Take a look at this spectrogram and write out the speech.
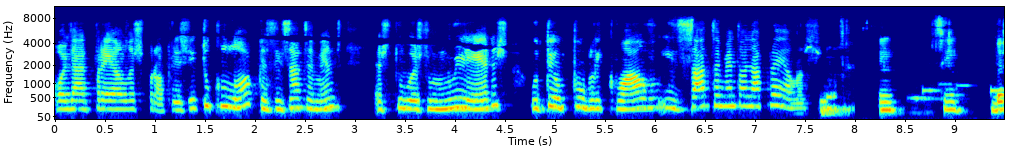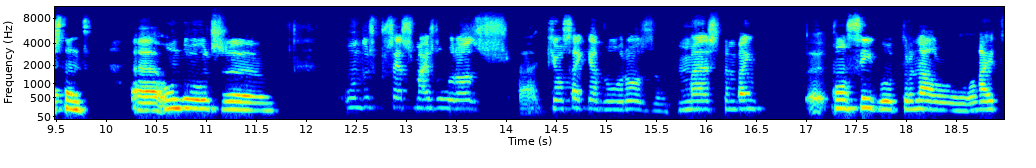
olhar para elas próprias. E tu colocas exatamente as tuas mulheres, o teu público-alvo, exatamente olhar para elas. Sim, sim, bastante. Uh, um dos. Uh, um dos processos mais dolorosos, uh, que eu sei que é doloroso, mas também consigo torná-lo light,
